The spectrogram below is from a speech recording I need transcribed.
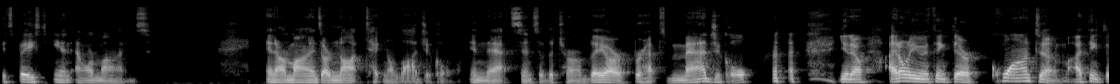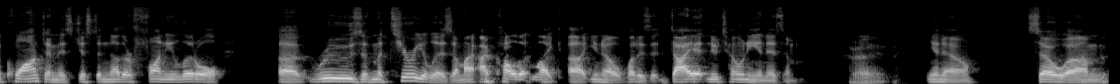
It's based in our minds, and our minds are not technological in that sense of the term. They are perhaps magical. you know, I don't even think they're quantum. I think the quantum is just another funny little uh, ruse of materialism. I, I call it like, uh, you know, what is it? Diet Newtonianism. Right. You know, so um,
